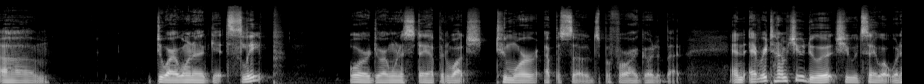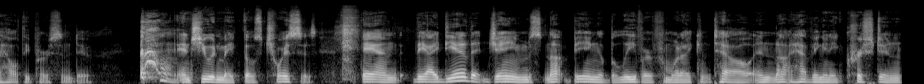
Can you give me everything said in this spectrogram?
Um, do I want to get sleep or do I want to stay up and watch two more episodes before I go to bed? And every time she would do it, she would say, What would a healthy person do? and she would make those choices. And the idea that James, not being a believer from what I can tell, and not having any Christian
